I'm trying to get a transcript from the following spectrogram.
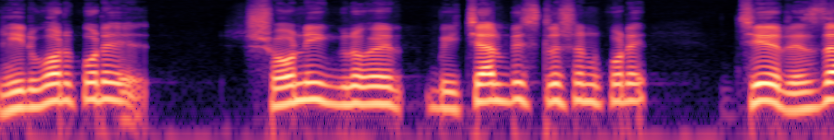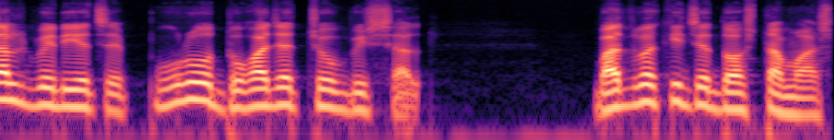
নির্ভর করে, শনি গ্রহের বিচার বিশ্লেষণ করে যে রেজাল্ট বেরিয়েছে পুরো দু হাজার চব্বিশ সাল, বাদবাকি যে দশটা মাস,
